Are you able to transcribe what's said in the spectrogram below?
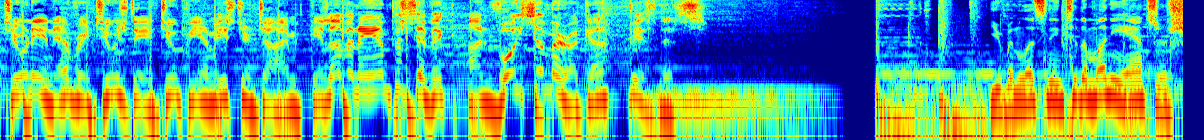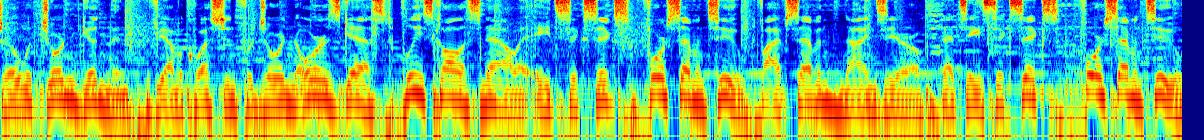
Tune in every Tuesday at 2 p.m. Eastern Time, 11 a.m. Pacific on Voice America Business. You've been listening to the Money Answer Show with Jordan Goodman. If you have a question for Jordan or his guest, please call us now at 866 472 5790. That's 866 472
